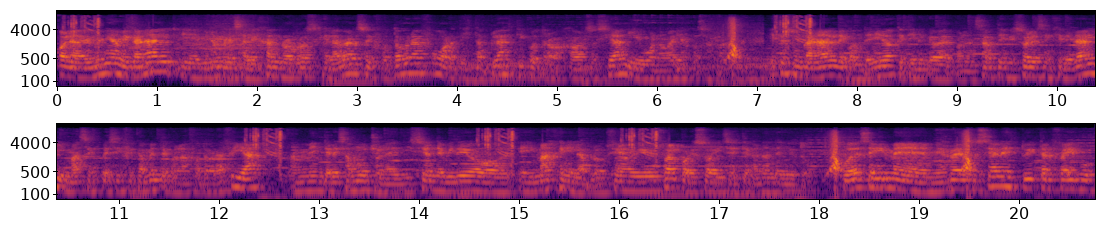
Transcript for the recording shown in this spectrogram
Hola, bienvenido a mi canal, eh, mi nombre es Alejandro Ros Gelaber, soy fotógrafo, artista plástico, trabajador social y bueno, varias cosas más. Este es un canal de contenidos que tiene que ver con las artes visuales en general y más específicamente con la fotografía. A mí me interesa mucho la edición de video e imagen y la producción audiovisual, por eso hice este canal de YouTube. Puedes seguirme en mis redes sociales, Twitter, Facebook,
